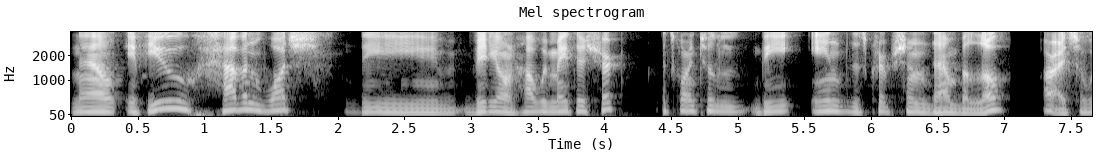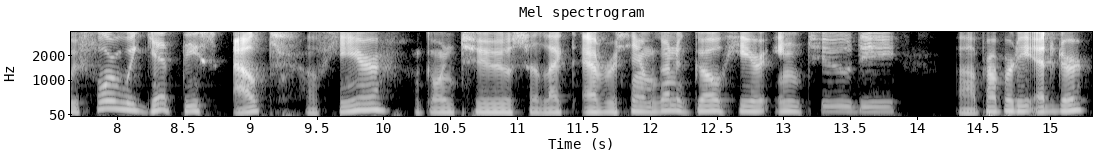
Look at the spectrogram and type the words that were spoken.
Now, if you haven't watched the video on how we made this shirt, it's going to be in the description down below. All right, so before we get this out of here, I'm going to select everything. We're going to go here into the uh, property editor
